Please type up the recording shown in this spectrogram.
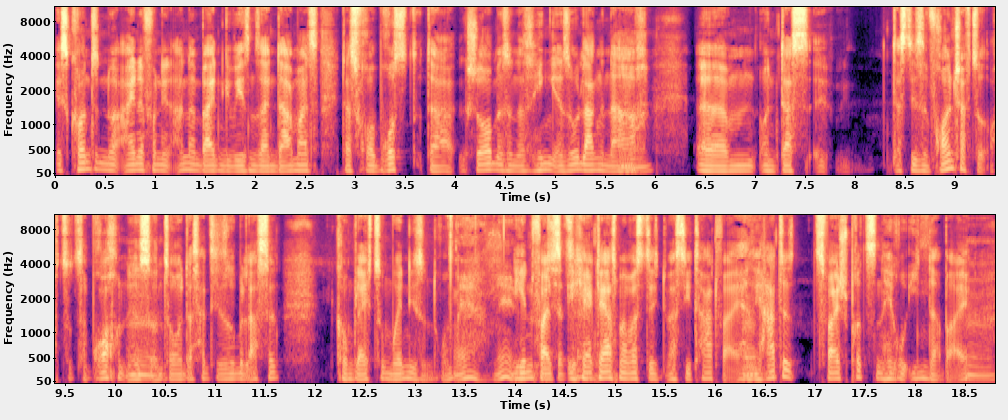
es konnte nur eine von den anderen beiden gewesen sein damals, dass Frau Brust da gestorben ist und das hing ihr so lange nach Mhm. ähm, und dass, äh, dass diese Freundschaft so auch so zerbrochen ist Mhm. und so, das hat sie so belastet. Ich komme gleich zum Wendy-Syndrom. Ja, nee, Jedenfalls, ich erkläre erstmal, was die, was die Tat war. Mhm. Sie hatte zwei Spritzen Heroin dabei Mhm.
